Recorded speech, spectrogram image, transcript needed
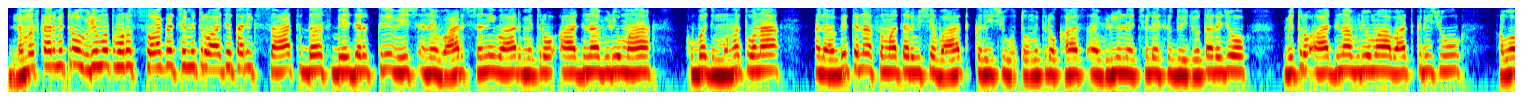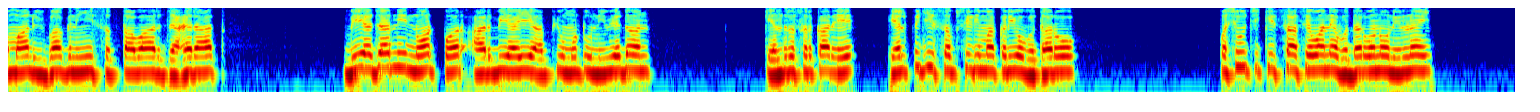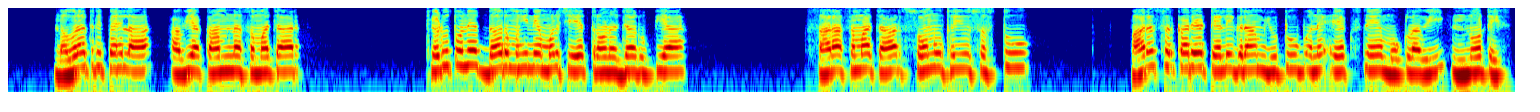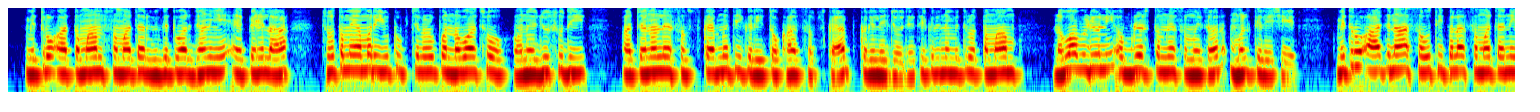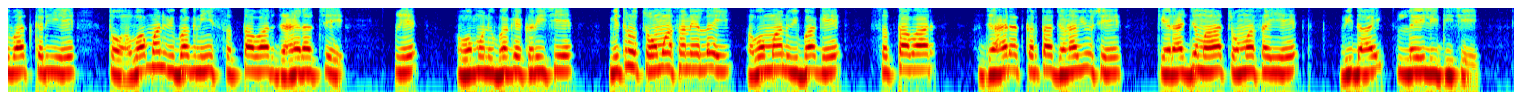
નમસ્કાર મિત્રો, વિડીયોમાં તમારું સ્વાગત છે. મિત્રો, આજે તારીખ સાત દસ બે હજાર ત્રેવીસ અને વાર શનિવાર. મિત્રો, આજના વિડીયોમાં ખૂબ જ મહત્વના અને અગત્યના સમાચાર વિશે વાત કરીશું. તો મિત્રો, ખાસ આ વિડીયોને છેલ્લે સુધી જોતા રહેજો. મિત્રો, આજના વિડીયોમાં વાત કરીશું હવામાન વિભાગની સત્તાવાર જાહેરાત. બે હજારની નોટ પર આરબીઆઈએ આપ્યું મોટું નિવેદન. કેન્દ્ર સરકારે એલપીજી સબસિડીમાં કર્યો વધારો. પશુ ચિકિત્સા સેવાને વધારવાનો નિર્ણય. નવરાત્રી પહેલા આવ્યા કામના સમાચાર. ખેડૂતોને દર મહિને મળશે ત્રણ હજાર રૂપિયા. સારા સમાચાર, સોનું થયું સસ્તું. ભારત સરકારે ટેલિગ્રામ, યુટ્યુબ અને એક્સને મોકલાવી નોટિસ. મિત્રો, આ તમામ સમાચાર વિગતવાર જાણીએ એ પહેલાં, જો તમે અમારી યુટ્યુબ ચેનલ ઉપર નવા છો અને હજુ સુધી આ ચેનલને સબસ્ક્રાઇબ નથી કરી, તો ખાસ સબસ્ક્રાઇબ કરી લેજો. જેથી કરીને મિત્રો, તમામ નવા વિડીયોની અપડેટ્સ તમને સમયસર મળતી રહેશે. મિત્રો, આજના સૌથી પહેલા સમાચારની વાત કરીએ તો હવામાન વિભાગની સત્તાવાર જાહેરાત છે એ હવામાન વિભાગે કરી છે. મિત્રો, ચોમાસાને લઈ હવામાન વિભાગે સત્તાવાર જાહેરાત કરતા જણાવ્યું છે કે રાજ્યમાં ચોમાસાએ વિદાય લઈ લીધી છે.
